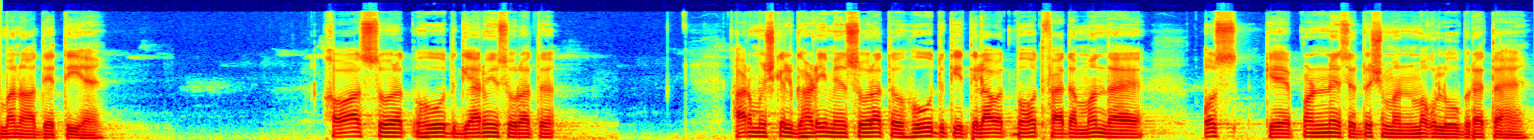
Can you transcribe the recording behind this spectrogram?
बना देती है। ख़वास सूरत हूद, ग्यारहवीं सूरत। हर मुश्किल घड़ी में सूरत हूद की तिलावत बहुत फ़ायदा मंद है। उस के पढ़ने से दुश्मन मगलूब रहता है।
